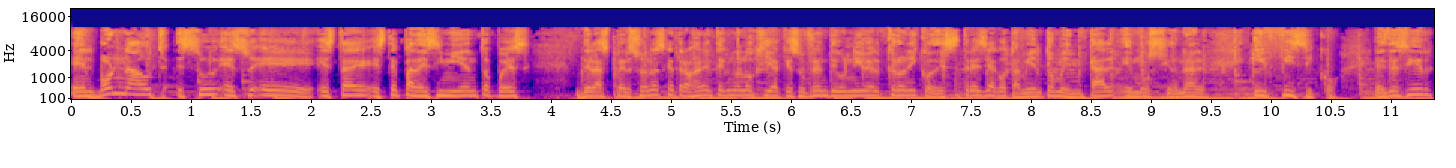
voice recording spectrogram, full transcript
El burnout es, eh, este padecimiento, pues, de las personas que trabajan en tecnología que sufren de un nivel crónico de estrés y agotamiento mental, emocional y físico. Es decir,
